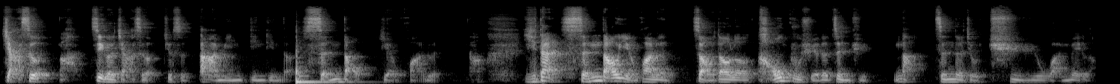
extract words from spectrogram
假设啊，这个假设就是大名鼎鼎的神导演化论啊。一旦神导演化论找到了考古学的证据，那真的就趋于完美了。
